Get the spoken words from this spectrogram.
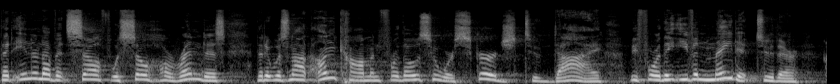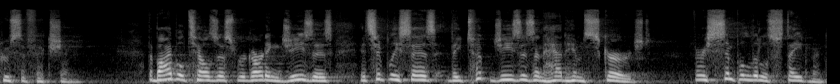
that in and of itself was so horrendous that it was not uncommon for those who were scourged to die before they even made it to their crucifixion. The Bible tells us regarding Jesus, it simply says they took Jesus and had him scourged. Very simple little statement.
